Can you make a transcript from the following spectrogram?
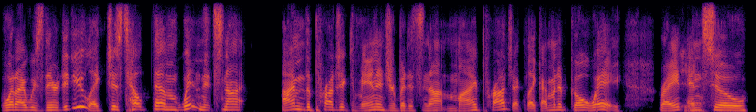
what I was there to do, like just help them win. It's not I'm the project manager, but it's not my project. Like I'm gonna go away, right? Yeah. And so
